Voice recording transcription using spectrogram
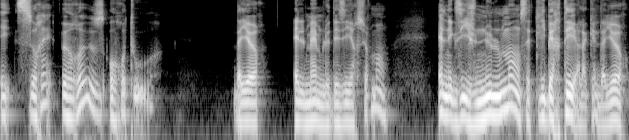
et serait heureuse au retour. D'ailleurs, elle-même le désire sûrement. Elle n'exige nullement cette liberté à laquelle d'ailleurs,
